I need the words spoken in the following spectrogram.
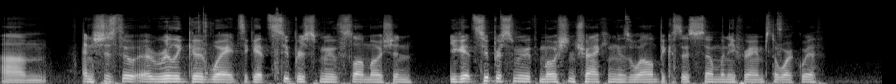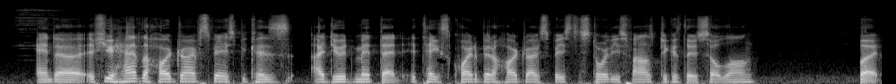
Um, and it's just a, a, really good way to get super smooth slow motion. You get super smooth motion tracking as well because there's so many frames to work with. And uh, if you have the hard drive space because I do admit that it takes quite a bit of hard drive space to store these files because they're so long but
